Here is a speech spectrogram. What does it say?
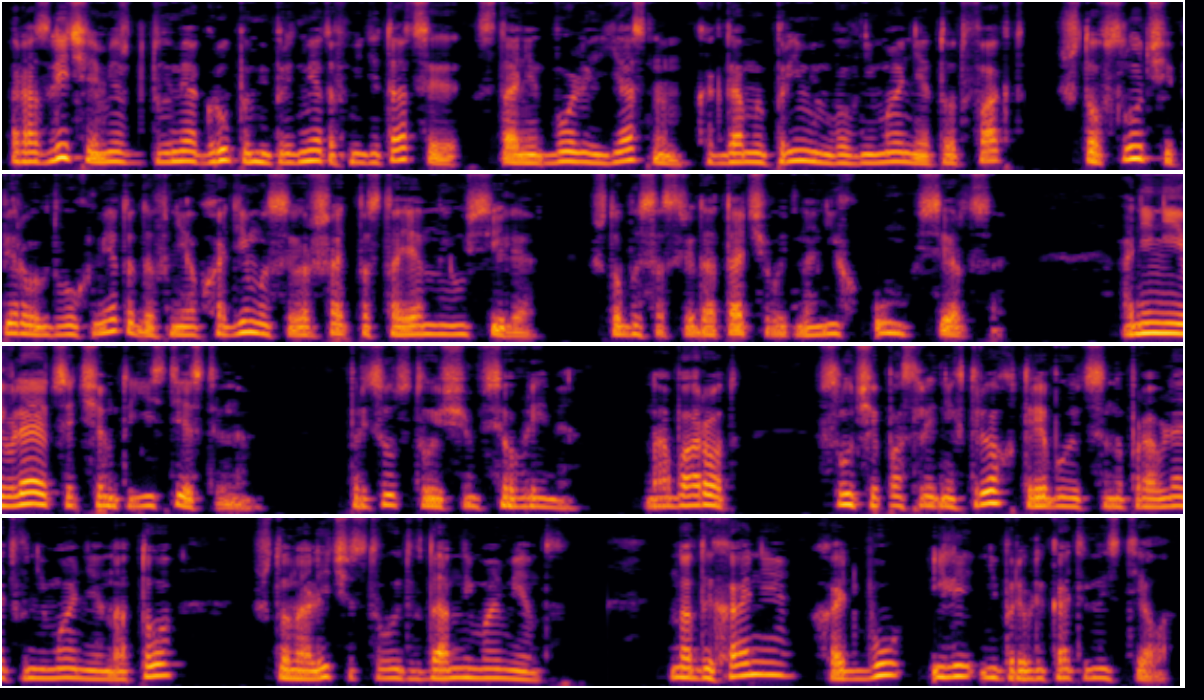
Различие между двумя группами предметов медитации станет более ясным, когда мы примем во внимание тот факт, что в случае первых двух методов необходимо совершать постоянные усилия, чтобы сосредотачивать на них ум, сердце. Они не являются чем-то естественным, присутствующим все время. Наоборот, в случае последних трех требуется направлять внимание на то, что наличествует в данный момент – на дыхание, ходьбу или непривлекательность тела.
